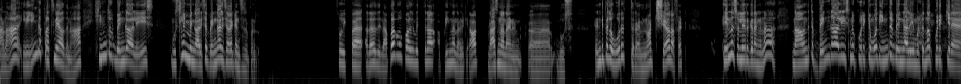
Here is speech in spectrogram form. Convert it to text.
ஆனால் இது எங்கே பிரச்சனையாகுதுன்னா ஹிந்து பெங்காலிஸ் முஸ்லீம் பெங்காலிஸை பெங்காலிஸாகவே கன்சிடர் பண்ணல. ஸோ இப்போ அதாவது நபகோபால் மித்ரா அப்படின்னு தான் நினைக்கிறேன். ராஜநாராயணன் போஸ் ரெண்டு பேரில் ஒருத்தர் I'm not sure of it என்ன சொல்லியிருக்கிறாங்கன்னா நான் வந்துட்டு பெங்காலிஸ்னு குறிக்கும் போது இந்த பெங்காலியை மட்டும்தான் குறிக்கிறேன்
